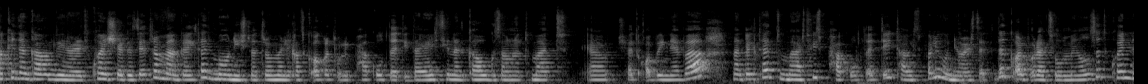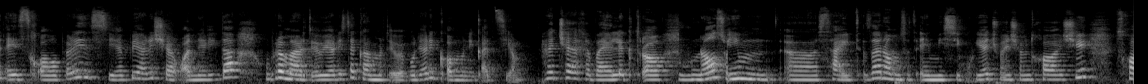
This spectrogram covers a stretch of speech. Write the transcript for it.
აქედან გამომდინარე, თქვენ შეგეძლიათ რომ მაგალითად მონიშნოთ რომელიღაც კონკრეტული ფაკულტეტი და ერთიანად გაუგზავნოთ მათ შეტყობინება, მაგალითად მართვის ფაკულტეტი, თავისუფალი უნივერსიტეტი და კორპორაციულ მეილზე თქვენ ეს ყველაფერი სიები არის შეყვანილი და უფრო მარტივი არის და გამარტივებული არის კომუნიკაცია. რაც შეეხება ელექტროჟურნალს, იმ საიტზე, რომელსაც MSC ქვია ჩვენ შემთხვევაში, სხვა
